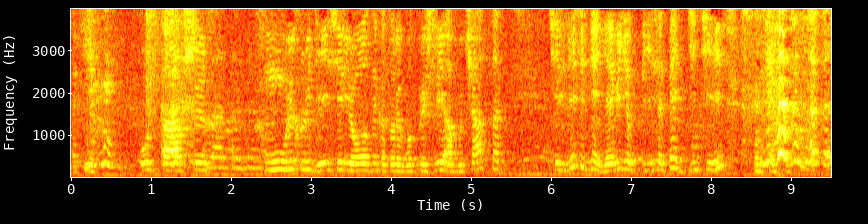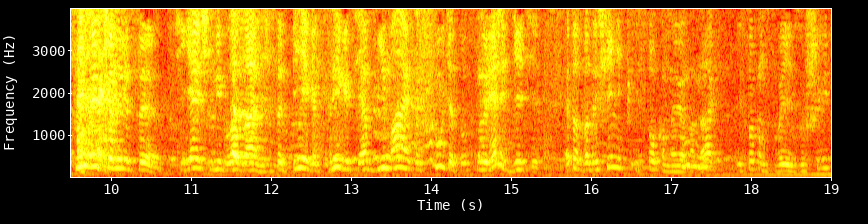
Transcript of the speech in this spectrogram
таких уставших, хмурых людей, серьезных, которые вот пришли обучаться. Через 10 дней я видел 55 детей с улыбкой на лице, с сияющими глазами, что-то бегают, прыгают, все обнимаются, шутят. Вот, ну реально дети. Это возвращение к истокам, наверное, да, к истокам своей души,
